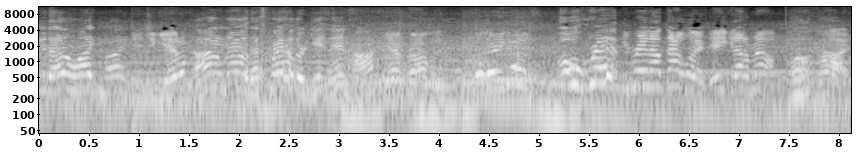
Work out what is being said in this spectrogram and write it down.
Dude, I don't like mine. Did you get him? I don't know. That's probably how they're getting in, huh? Yeah, probably. Oh, there he goes. Oh, rip! He ran out that way. Yeah, you got him out. Oh, God.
